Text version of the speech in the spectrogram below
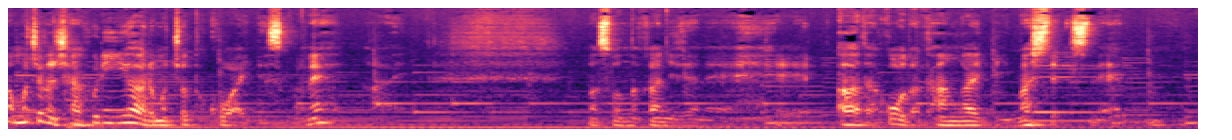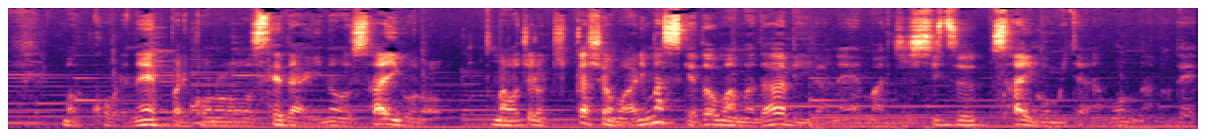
まあ、もちろんシャフリー R もちょっと怖いですけどね、はい。まあ、そんな感じでね、えー、ああだこうだ考えていましてですね、まあ、これねやっぱりこの世代の最後のまあ、もちろん菊花賞もありますけど、まあ、まあダービーがね、まあ、実質最後みたいなもんなので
